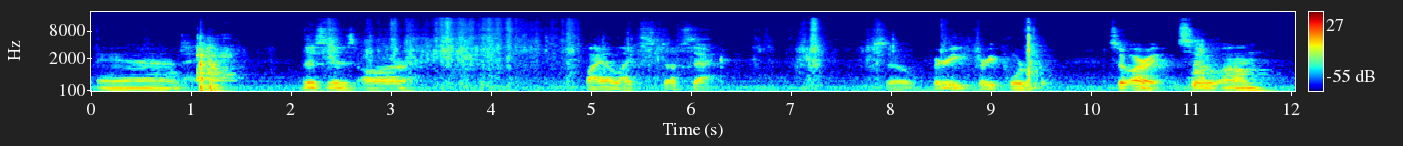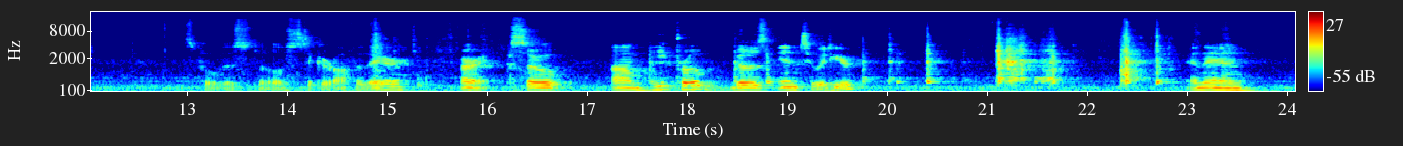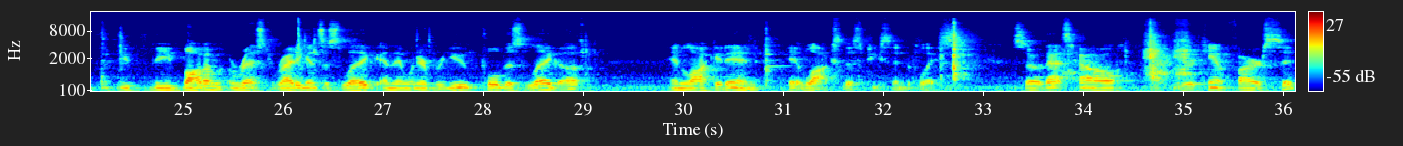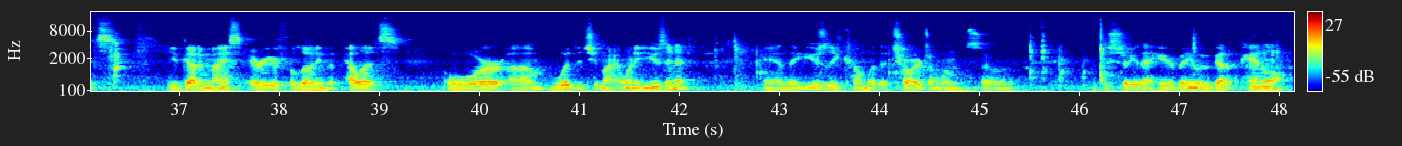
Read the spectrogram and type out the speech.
And this is our BioLite stuff sack. So very, very portable. So all right, so um, let's pull this little sticker off of there. All right, so um, heat probe goes into it here. And then you, the bottom rests right against this leg and then whenever you pull this leg up and lock it in, it locks this piece into place. So that's how your campfire sits. You've got a nice area for loading the pellets or um, wood that you might want to use in it. And they usually come with a charge on them. So just show you that here. But anyway, we've got a panel.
